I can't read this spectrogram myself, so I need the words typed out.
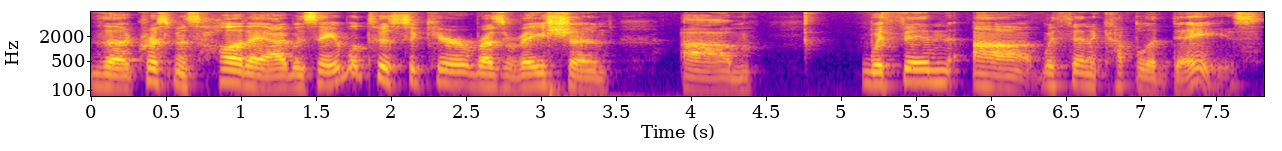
the Christmas holiday, I was able to secure a reservation um, within uh, within a couple of days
